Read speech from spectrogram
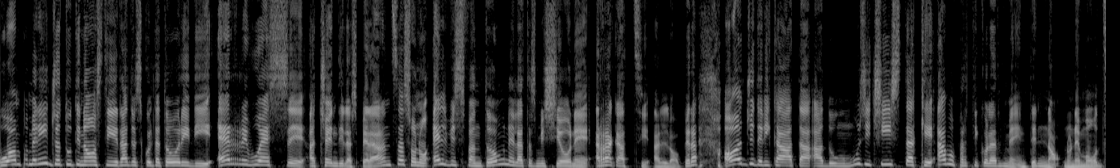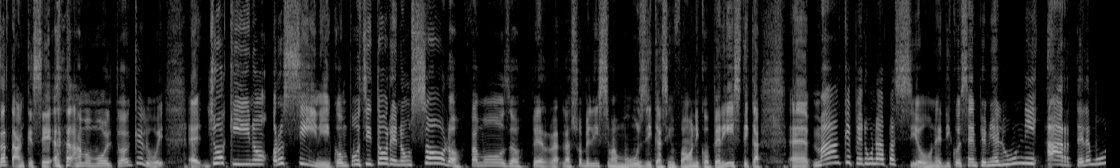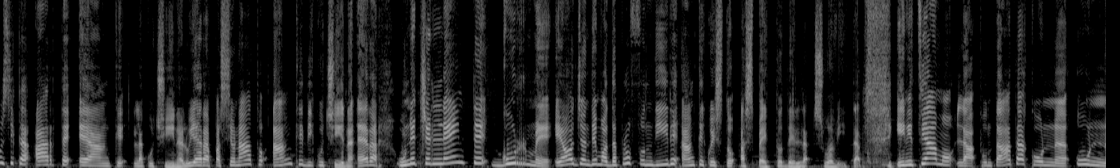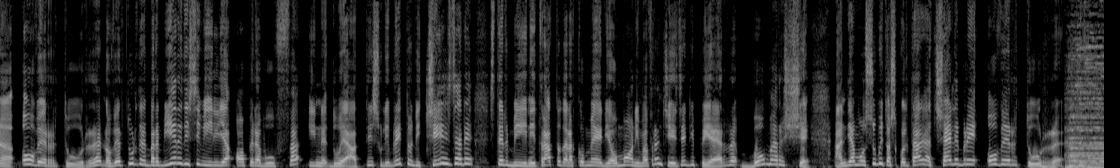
Buon pomeriggio a tutti i nostri radioascoltatori di RVS Accendi la Speranza. Sono Elvis Fanton nella trasmissione Ragazzi all'Opera. Oggi dedicata ad un musicista che amo particolarmente. No, non è Mozart, anche se amo molto anche lui. È Gioachino Rossini, compositore non solo famoso per la sua bellissima musica sinfonica, operistica, eh, ma anche per una passione. Dico sempre ai miei alunni, arte e la musica, arte e anche la cucina. Lui era appassionato anche di cucina, era un eccellente gourmet e oggi andiamo ad approfondire anche questo aspetto della sua vita. Iniziamo la puntata con un overture, l'overture del Barbiere di Siviglia, opera buffa in due atti sul libretto di Cesare Sterbini, tratto dalla commedia omonima francese di Pierre Beaumarchais. Andiamo subito ad ascoltare la celebre overture.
